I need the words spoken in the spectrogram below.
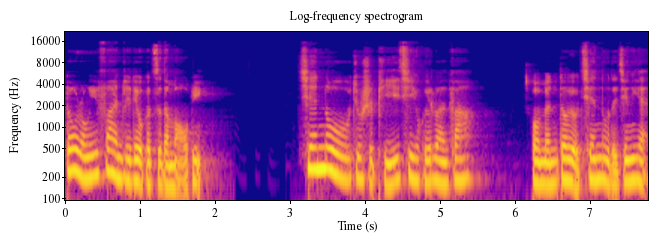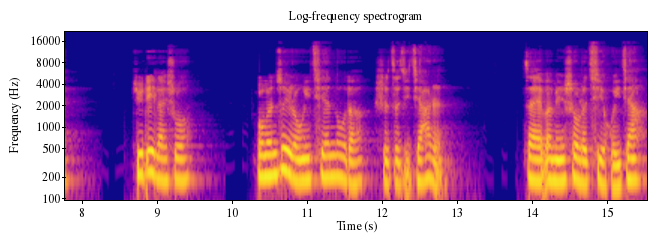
都容易犯这六个字的毛病。迁怒就是脾气会乱发，我们都有迁怒的经验。举例来说，我们最容易迁怒的是自己家人，在外面受了气回家，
